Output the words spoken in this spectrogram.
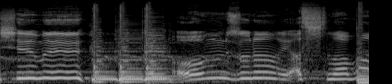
Başımı omzuna yaslamaya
